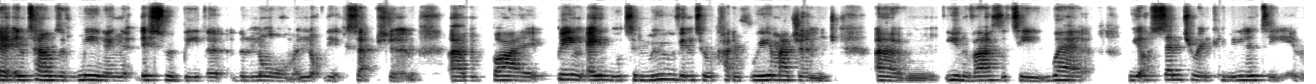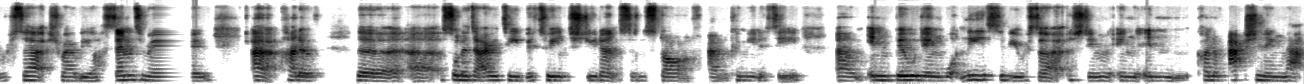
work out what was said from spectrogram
uh, in terms of meaning that this would be the, the norm and not the exception um, by being able to move into a kind of reimagined um, university where we are centering community in research, where we are centering uh, kind of the uh, solidarity between students and staff and community um, in building what needs to be researched, in, in, in kind of actioning that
